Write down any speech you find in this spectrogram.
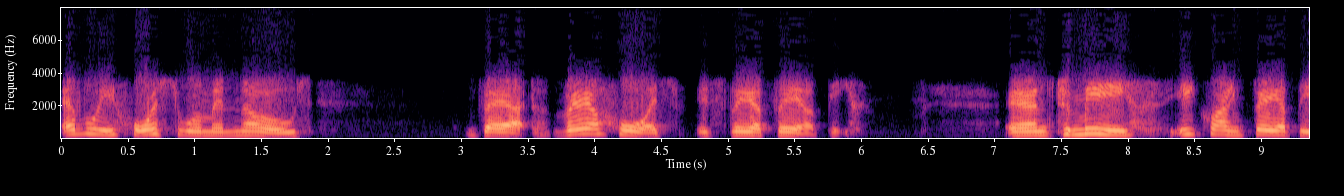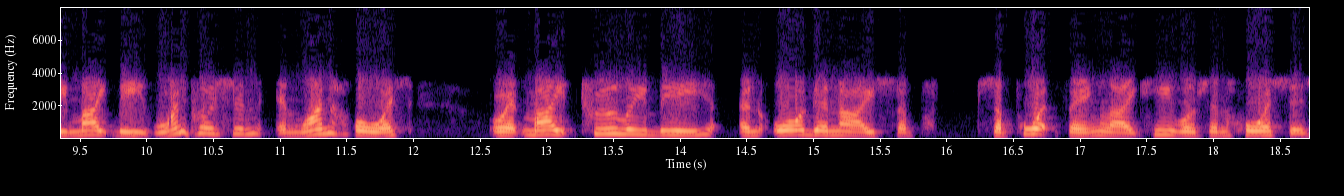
every horsewoman knows that their horse is their therapy. And to me, equine therapy might be one person and one horse, or it might truly be an organized support thing like heroes and horses.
